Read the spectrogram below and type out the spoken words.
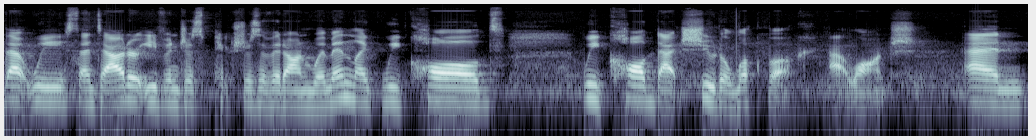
that we sent out or even just pictures of it on women. Like we called we called that shoot a lookbook at launch. And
